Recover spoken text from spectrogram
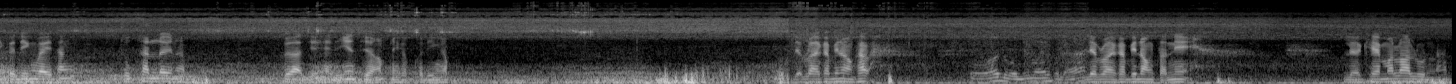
ิดกระดิ่งไว้ทั้งทุกขั้นเลยนะครับ เพื่อจะให้ได้ยินเสียงครับนี่ครับกระดิ่งครับ เรียบร้อยครับพี่น้องครับโอ้โดนยังไงผมแล้วเรียบร้อยครับพี่น้องตอนนี้ เหลือแค่มาล่อรุ่นนะครับ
